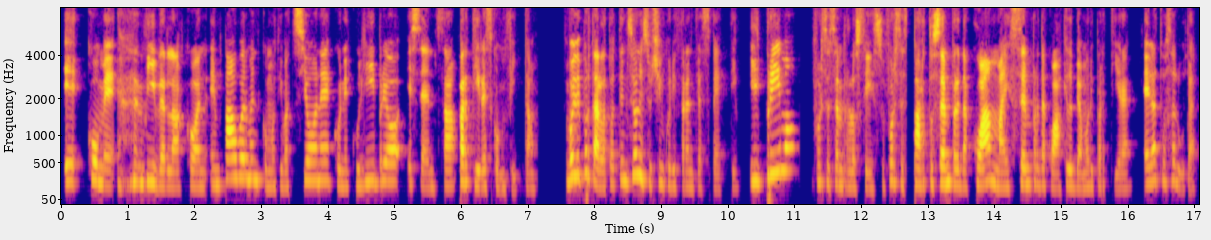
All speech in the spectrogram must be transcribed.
e come viverla con empowerment, con motivazione, con equilibrio e senza partire sconfitta. Voglio portare la tua attenzione su cinque differenti aspetti. Il primo, forse è sempre lo stesso, forse parto sempre da qua, ma è sempre da qua che dobbiamo ripartire, è la tua salute.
